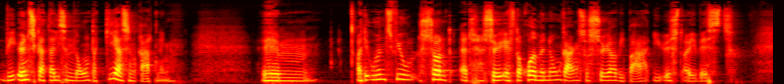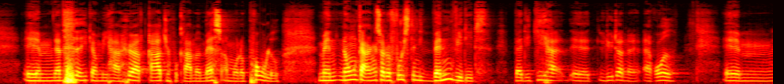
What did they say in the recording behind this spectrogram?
vi ønsker, at der er ligesom nogen, der giver os en retning. Øhm, og det er uden tvivl sundt at søge efter råd, men nogle gange så søger vi bare i øst og i vest. Øhm, jeg ved ikke, om I har hørt radioprogrammet Mass om monopolet, men nogle gange så er det fuldstændig vanvittigt, hvad de giver øh, lytterne af råd. Øhm,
